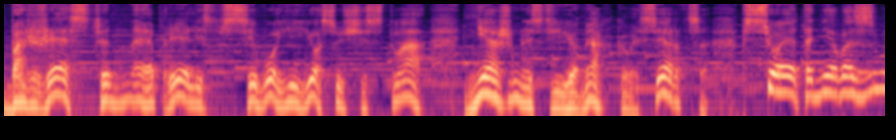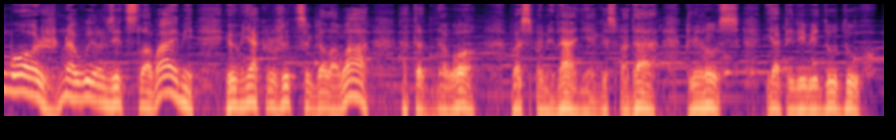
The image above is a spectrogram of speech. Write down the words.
божественная прелесть всего ее существа, нежность ее мягкого сердца, все это невозможно выразить словами, и у меня кружится голова от одного воспоминания. Господа, клянусь, я переведу дух.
